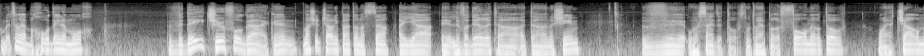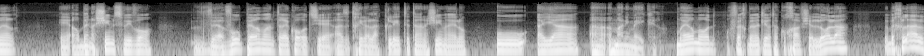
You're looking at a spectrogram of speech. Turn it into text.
הוא בעצם היה בחור די נמוך, ודי cheerful guy, כן? מה שצ'רלי פטון עשה היה uh, לבדר את, ה, את האנשים, והוא עשה את זה טוב. זאת אומרת, הוא היה פרפורמר טוב, הוא היה צ'ארמר, uh, הרבה נשים סביבו. ועבור פרמנט רקורד שאז התחילה להקליט את האנשים האלו, הוא היה המאני מייקר. מהר מאוד הופך באמת להיות הכוכב של לולה, ובכלל,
